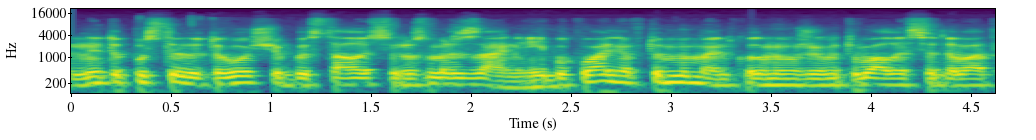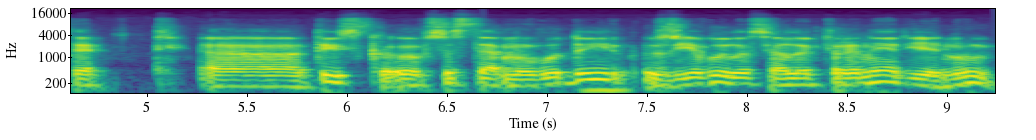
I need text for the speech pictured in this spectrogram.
не допустили того, щоб сталося розмерзання. І буквально в той момент, коли ми вже готувалися давати е, тиск в систему води, з'явилася електроенергія. Ну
